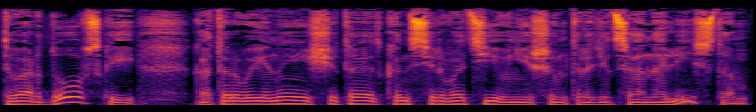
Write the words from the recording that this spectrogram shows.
Твардовский, которого иные считают консервативнейшим традиционалистом,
